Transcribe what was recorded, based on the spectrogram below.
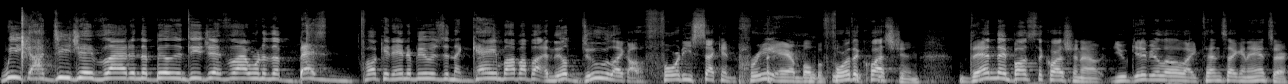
we got DJ Vlad in the building. DJ Vlad, one of the best fucking interviews in the game, blah blah blah, and they'll do like a forty second preamble before the question. Then they bust the question out. You give your little like 10 second answer,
